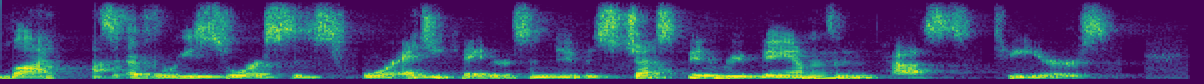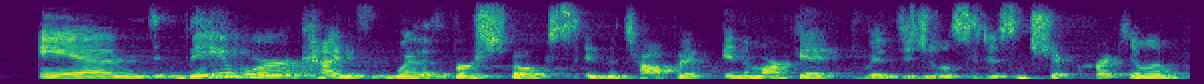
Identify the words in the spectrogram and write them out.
lots of resources for educators. And it was just been revamped in the past two years. And they were kind of one of the first folks in the topic in the market with digital citizenship curriculum.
